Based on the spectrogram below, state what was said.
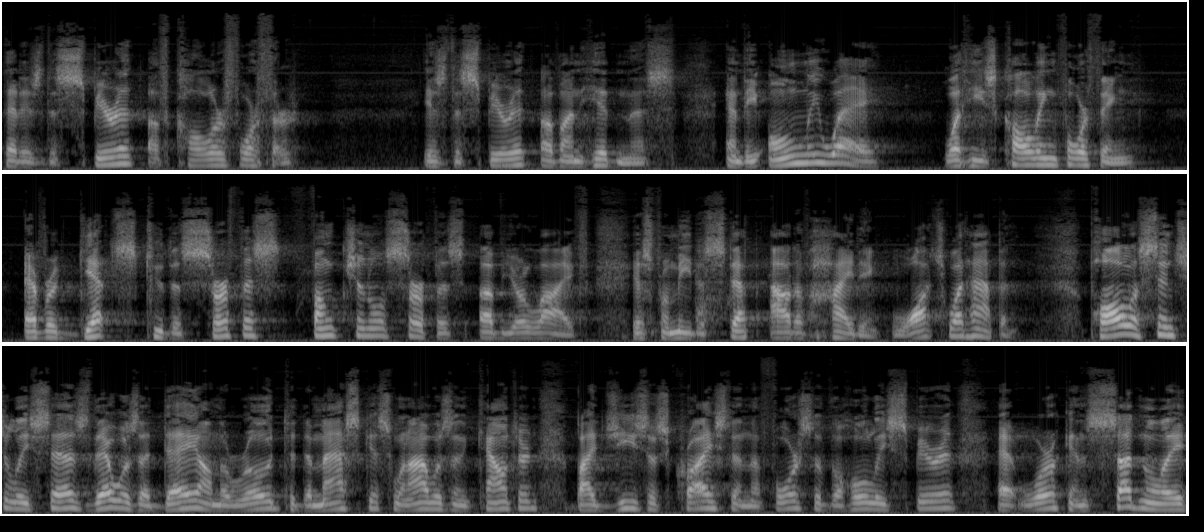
that is the Spirit of caller forther is the Spirit of unhiddenness. And the only way what He's calling forthing ever gets to the surface functional surface of your life is for me to step out of hiding. Watch what happened. Paul essentially says there was a day on the road to Damascus when I was encountered by Jesus Christ and the force of the Holy Spirit at work, and suddenly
